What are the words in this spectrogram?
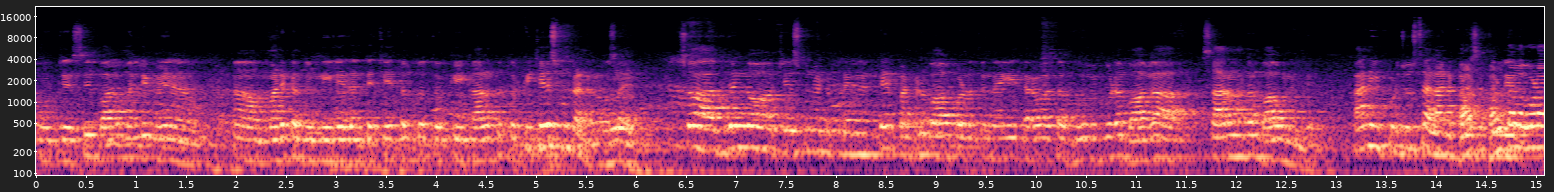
పూర్తి చేసి బాగా మళ్ళీ మడక దున్ని లేదంటే చేతులతో తొక్కి కాళ్ళతో తొక్కి చేసుకుంటాను వ్యవసాయం. సో ఆ విధంగా చేసుకున్నప్పుడు ఏంటంటే పంటలు బాగా పండుతున్నాయి తర్వాత భూమి కూడా బాగా సారవంతం బాగుంది. కానీ ఇప్పుడు చూస్తే అలాంటి పంటలు. కూడా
